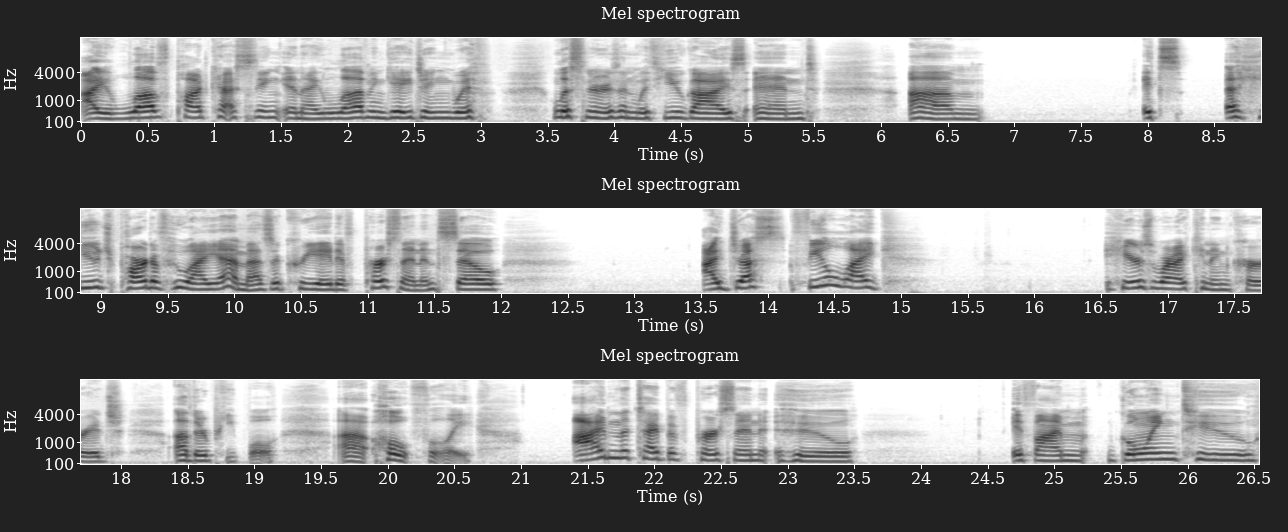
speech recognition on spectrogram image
I love podcasting and I love engaging with listeners and with you guys. And um, it's a huge part of who I am as a creative person. And so I just feel like here's where I can encourage other people uh, hopefully I'm the type of person who, if I'm going to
